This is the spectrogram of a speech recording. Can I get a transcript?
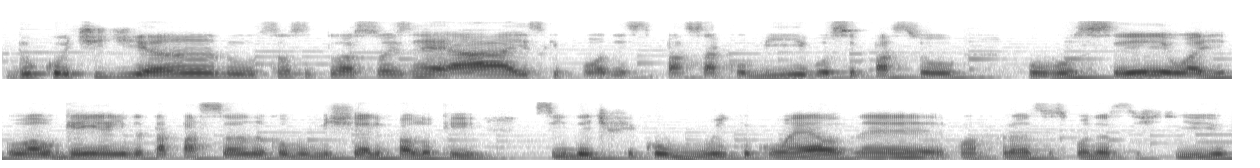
do cotidiano, são situações reais que podem se passar comigo, ou se passou com você, ou, ou alguém ainda está passando, como o Michele falou que se identificou muito com ela, né, com a Francis quando assistiu.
